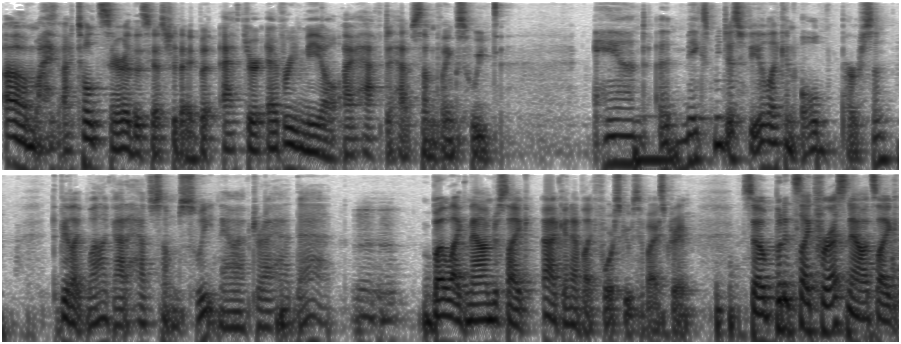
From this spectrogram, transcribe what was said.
um, I, I told Sarah this yesterday, but after every meal, I have to have something sweet, and it makes me just feel like an old person to be like, well, I gotta have something sweet now after I had that. mm-hmm. But like now, I'm just like I can have like four scoops of ice cream. So, but it's like for us now, it's like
